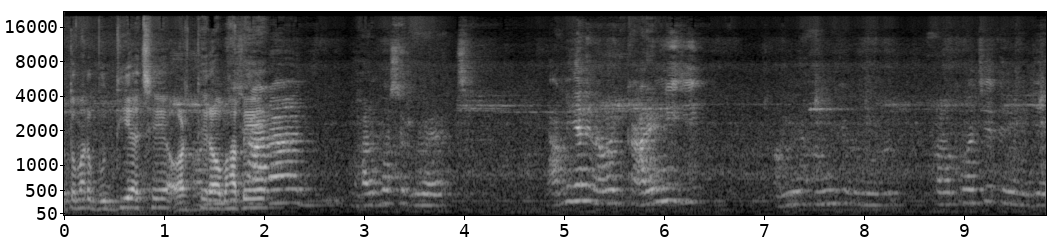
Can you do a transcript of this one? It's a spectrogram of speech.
তোমার বুদ্ধি আছে অর্থের অভাবে। সারা ভারতবর্ষে ঘুরে বেড়াচ্ছি। আপনি জানেন আমার কারেন্ট নিয়েছি আমি আমি যে ওরকম আছে যে- যে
